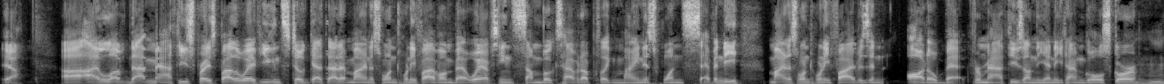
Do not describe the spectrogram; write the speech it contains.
Yeah. Uh, I love that Matthews price, by the way. If you can still get that at minus 125 on Betway, I've seen some books have it up to like minus 170. Minus 125 is an auto bet for Matthews on the anytime goal score. Mm-hmm.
